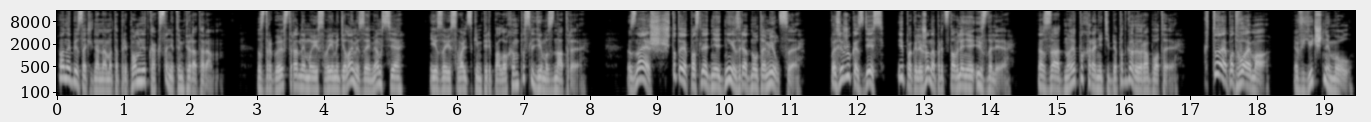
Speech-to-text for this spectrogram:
Он обязательно нам это припомнит, как станет императором. С другой стороны, мы и своими делами займемся, и за Исвальдским переполохом последим из Натры. Знаешь, что-то я в последние дни изрядно утомился. Посижу-ка здесь и погляжу на представление издали. Заодно я похороню тебя под горой работы. Кто я, по-твоему? Вьючный мул.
